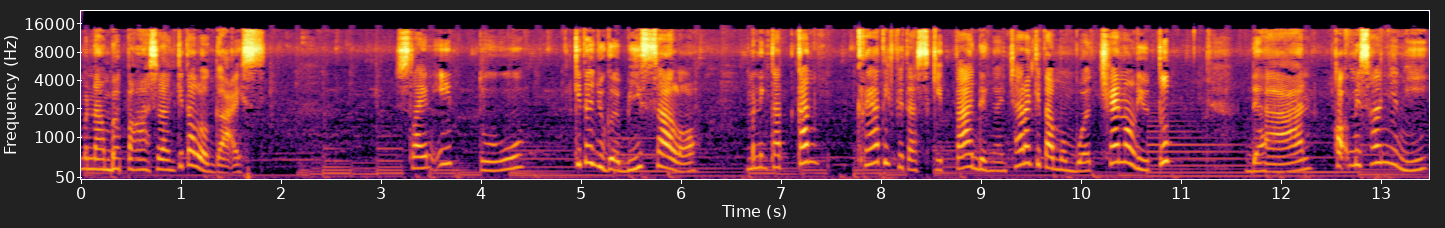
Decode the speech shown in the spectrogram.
menambah penghasilan kita loh guys Selain itu, kita juga bisa loh meningkatkan kreativitas kita dengan cara kita membuat channel YouTube dan kok misalnya nih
